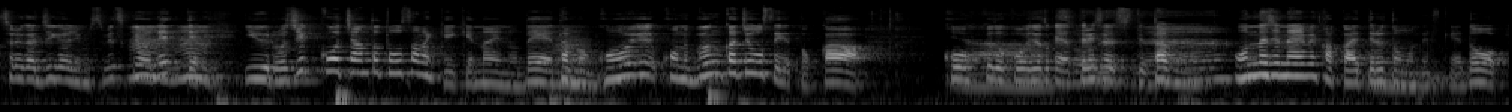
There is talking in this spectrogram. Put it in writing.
それが事業に結びつくよねっていうロジックをちゃんと通さなきゃいけないので多分こういうこの文化情勢とか幸福度向上とかやってる人たちって多分同じ悩み抱えてると思うんですけど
